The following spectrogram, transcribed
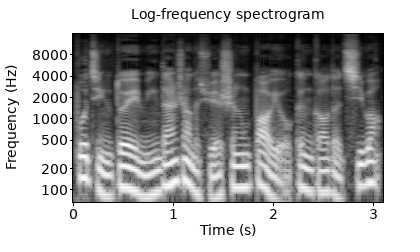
不仅对名单上的学生抱有更高的期望，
